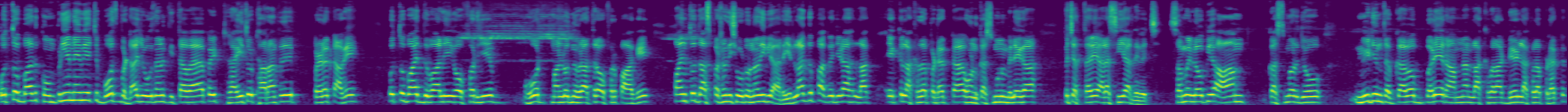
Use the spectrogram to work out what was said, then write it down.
ਉਸ ਤੋਂ ਬਾਅਦ ਕੰਪਨੀਆਂ ਨੇ ਵੀ ਇਹ 'ਚ ਬਹੁਤ ਵੱਡਾ ਯੋਗਦਾਨ ਕੀਤਾ ਹੋਇਆ ਹੈ। ਭਈ 28 ਤੋਂ 18 ਤੇ ਪ੍ਰੋਡਕਟ ਆ ਗਏ। ਉਸ ਤੋਂ ਬਾਅਦ ਦੀਵਾਲੀ ਆਫਰ ਜੇ ਹੋਰ ਮੰਨ ਲਓ ਨਵਰਾਤਰਾ ਆਫਰ ਪਾ ਕੇ 5 ਤੋਂ 10% ਦੀ ਛੋਟ ਉਹਨਾਂ ਦੀ ਵੀ ਆ ਰਹੀ ਹੈ। ਲਗਭਗ ਜਿਹੜਾ ਲੱਖ 1 ਲੱਖ ਦਾ ਪ੍ਰੋਡਕਟ ਆ, ਹੁਣ ਕਸਟਮਰ ਨੂੰ ਮਿਲੇਗਾ 75000 80000 ਦੇ ਵਿੱਚ। ਸਮਝ ਲਓ ਵੀ ਆਮ ਕਸਟਮਰ ਜੋ ਮੀਡੀਅਮ ਤਬਕਾ ਵਾ ਬੜੇ ਆਰਾਮ ਨਾਲ ਲੱਖ ਵਾਲਾ 1.5 ਲੱਖ ਵਾਲਾ ਪ੍ਰੋਡਕਟ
